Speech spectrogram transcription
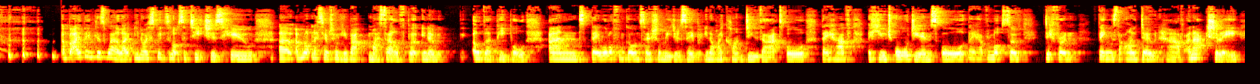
but I think as well, like, you know, I speak to lots of teachers who, uh, I'm not necessarily talking about myself, but, you know, other people. And they will often go on social media and say, but, you know, I can't do that. Or they have a huge audience or they have lots of different things that I don't have. And actually,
